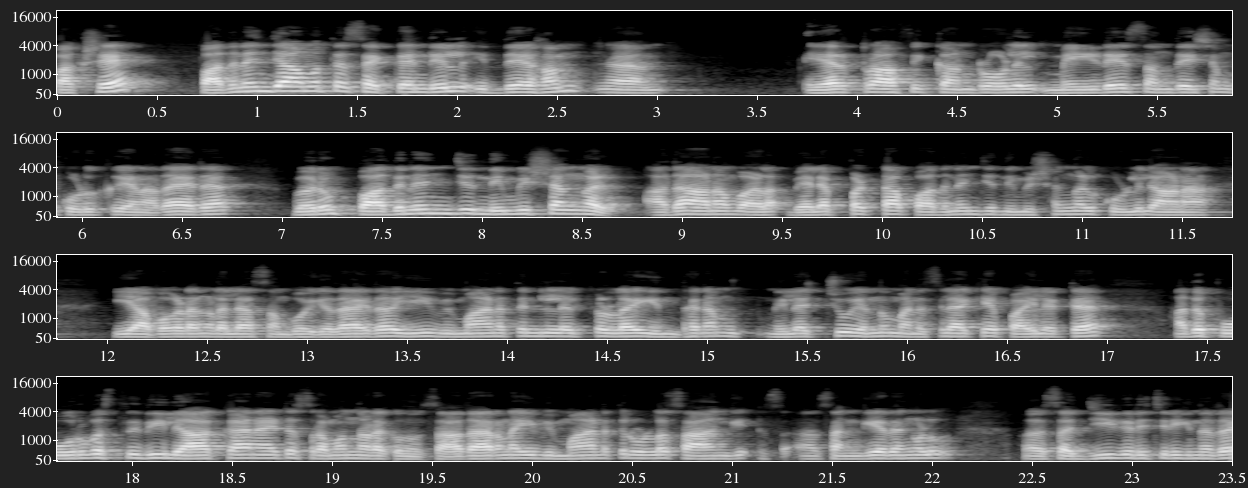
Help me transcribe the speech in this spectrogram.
പക്ഷേ പതിനഞ്ചാമത്തെ സെക്കൻഡിൽ ഇദ്ദേഹം എയർ ട്രാഫിക് കൺട്രോളിൽ മെയ്ഡേ സന്ദേശം കൊടുക്കുകയാണ്. അതായത് വെറും പതിനഞ്ച് നിമിഷങ്ങൾ അതാണ് വിലപ്പെട്ട പതിനഞ്ച് നിമിഷങ്ങൾക്കുള്ളിലാണ് ഈ അപകടങ്ങളെല്ലാം സംഭവിക്കുക. അതായത് ഈ വിമാനത്തിലേക്കുള്ള ഇന്ധനം നിലച്ചു എന്ന് മനസ്സിലാക്കിയ പൈലറ്റ് അത് പൂർവസ്ഥിതിയിലാക്കാനായിട്ട് ശ്രമം നടക്കുന്നു. സാധാരണ ഈ വിമാനത്തിലുള്ള സാങ്കേ സങ്കേതങ്ങൾ സജ്ജീകരിച്ചിരിക്കുന്നത്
